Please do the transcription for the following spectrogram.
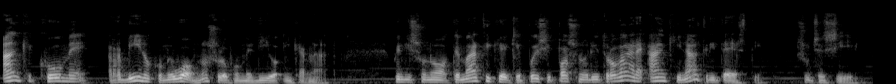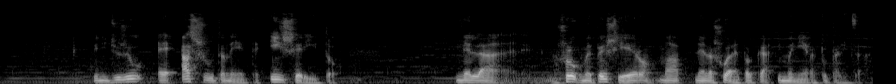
anche come rabbino, come uomo, non solo come Dio incarnato. Quindi sono tematiche che poi si possono ritrovare anche in altri testi successivi. Quindi Gesù è assolutamente inserito nella, non solo come pensiero, ma nella sua epoca in maniera totalizzante.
